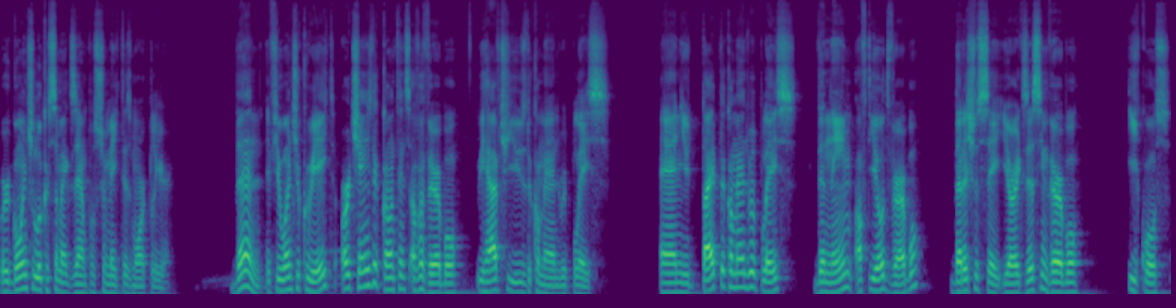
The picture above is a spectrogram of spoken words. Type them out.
We're going to look at some examples to make this more clear. Then, if you want to create or change the contents of a variable, we have to use the command replace. And you type the command replace, the name of the old variable, that is to say your existing variable equals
